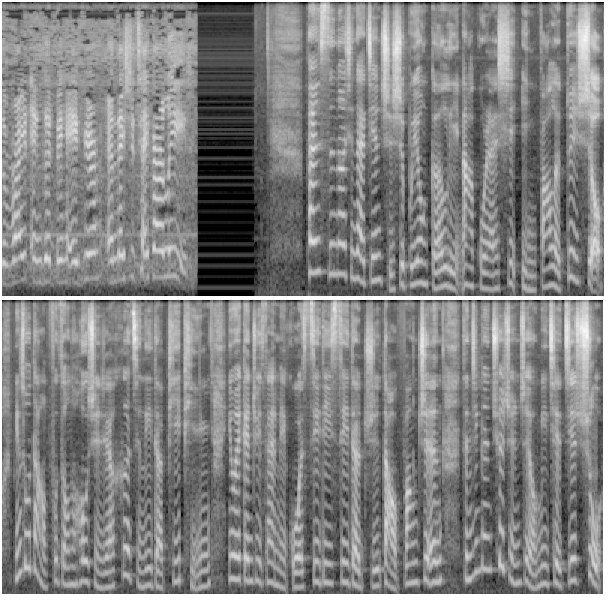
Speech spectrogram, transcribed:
the right and good behavior, and they should take our lead. 潘斯呢，现在坚持是不用隔离，那果然是引发了对手民主党副总统候选人贺锦丽的批评。因为根据在美国 CDC 的指导方针，曾经跟确诊者有密切接触，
